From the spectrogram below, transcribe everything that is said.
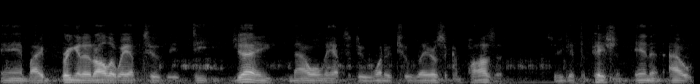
And by bringing it all the way up to the DEJ, now only have to do one or two layers of composite. So you get the patient in and out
